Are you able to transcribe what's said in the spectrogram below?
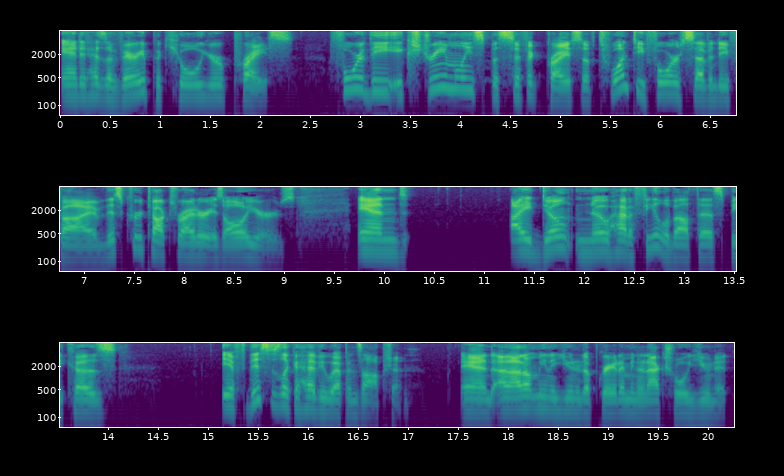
and it has a very peculiar price. For the extremely specific price of $24.75, this Krootox Rider is all yours. And I don't know how to feel about this because if this is like a heavy weapons option, and, and I don't mean a unit upgrade, I mean an actual unit.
